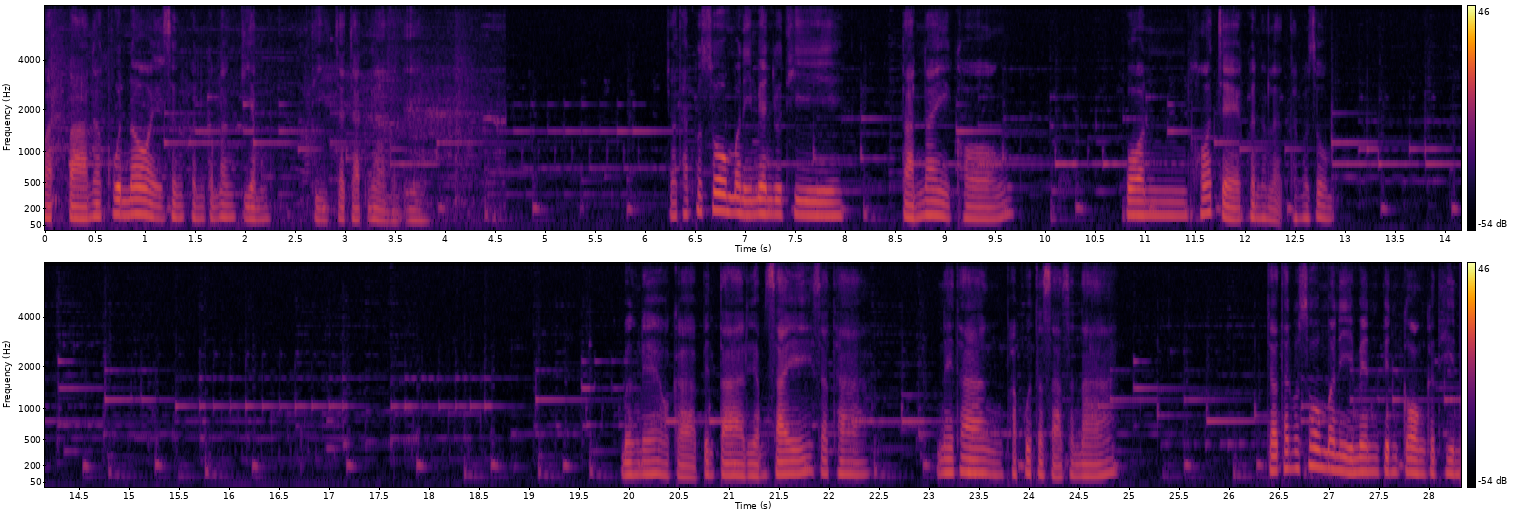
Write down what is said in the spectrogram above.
วัดป่านาคูนน้อย ซึ่งเพิ่นกำลังเตรียมที่จะจัดงานนั่นเองเจ้าทัดผู้ส้มอันนี้แม่นอยู่ที่ ด้านในของบอนฮอแจกเพิ่นนั่นแหละท่านผู้ชมเบิ่งแล้วก็เป็นตาเหลี่ยมใสศรัทธาในทางพระพุทธศาสนา เจ้าท่านผู้ชมอันนี้แม่นเป็นกองกระถิน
